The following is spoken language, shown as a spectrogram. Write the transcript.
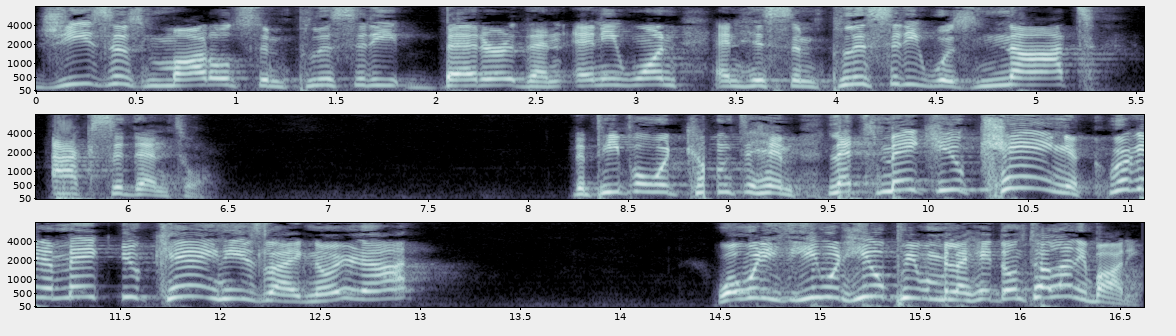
Jesus modeled simplicity better than anyone, and his simplicity was not accidental. The people would come to him, let's make you king. We're going to make you king. He's like, no, you're not. What would he, he would heal people and be like, hey, don't tell anybody.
